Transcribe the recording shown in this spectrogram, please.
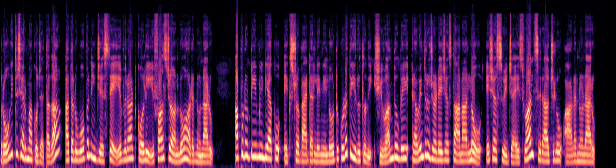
రోహిత్ శర్మకు జతగా అతను ఓపెనింగ్ చేస్తే విరాట్ కోహ్లీ ఫస్ట్లో ఆడనున్నాడు. అప్పుడు టీమిండియాకు ఎక్స్ట్రా బ్యాటర్ లేని లోటు కూడా తీరుతుంది. శివాన్ దుబే రవీంద్ర జడేజా స్థానాల్లో యశస్వి జైస్వాల్ సిరాజులు ఆడనున్నారు.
